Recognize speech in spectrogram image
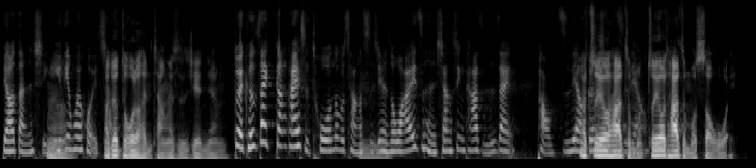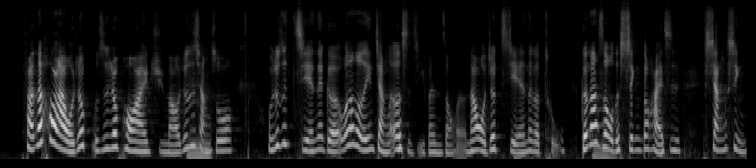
不要担心，嗯一定会回冲然后就。拖了很长的时间这样。对，可是，在刚开始拖那么长时间的时候，我还一直很相信他只是在跑资料。那更最后他怎么新资料？最后他怎么收尾？反正后来我就不是就 po IG 嘛，我就是嗯想说，我就是截那个，我那时候已经讲了二十几分钟了，然后我就截那个图。可那时嗯候我的心都还是相信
